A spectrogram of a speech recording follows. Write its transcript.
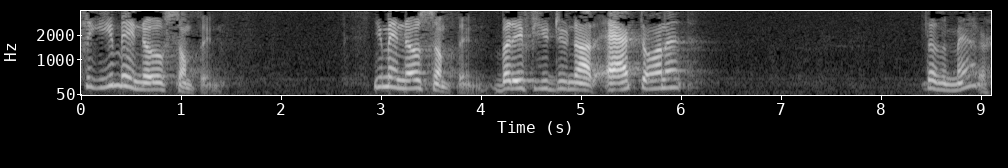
See, you may know something. You may know something, but if you do not act on it, it doesn't matter.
